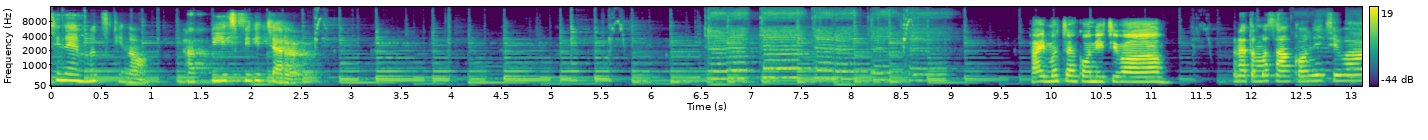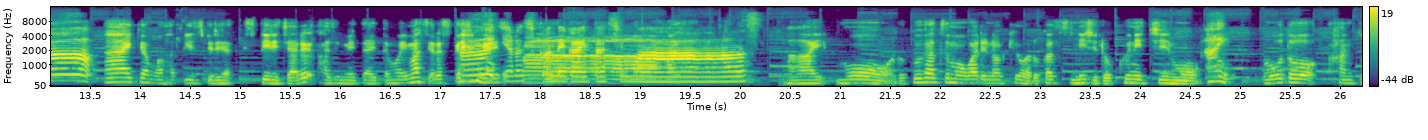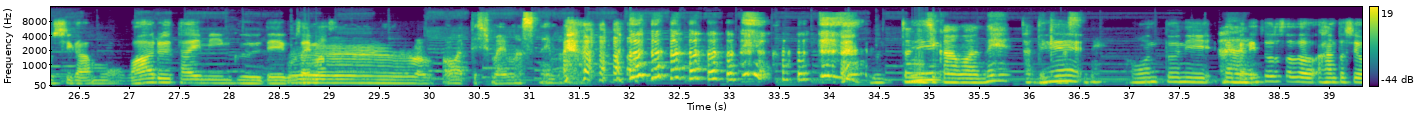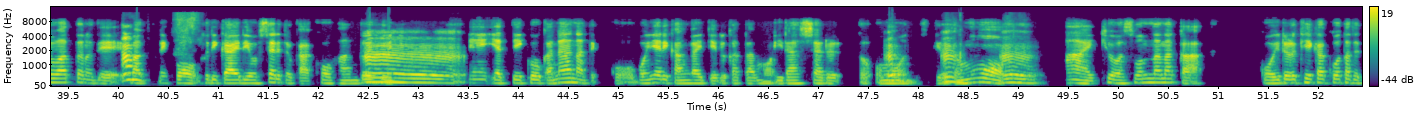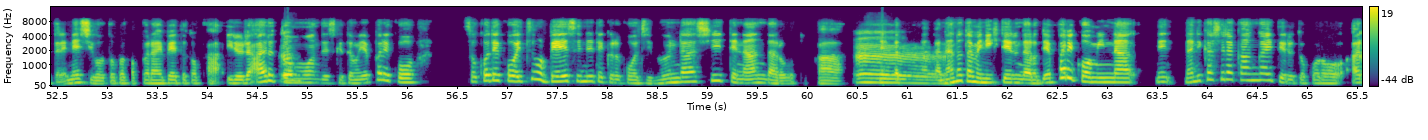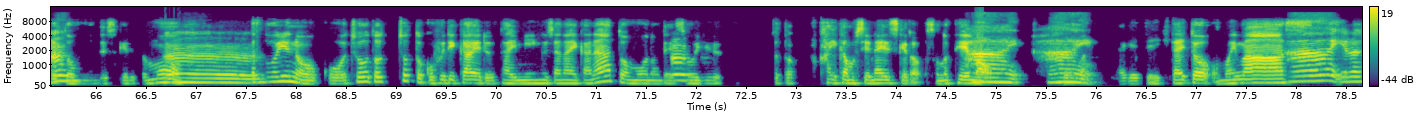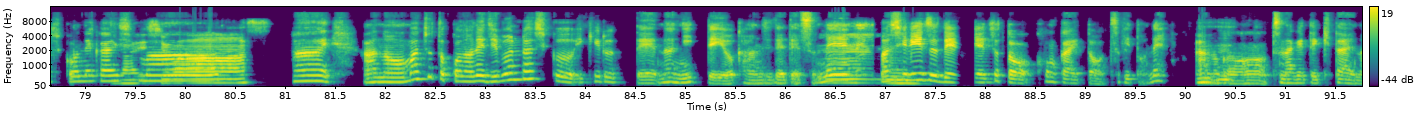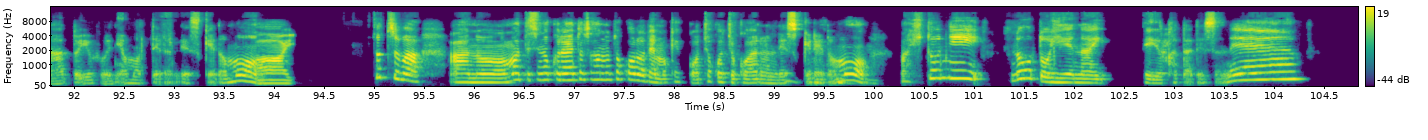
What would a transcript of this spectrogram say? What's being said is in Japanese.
知念睦月のハッピースピリチュアルはい、もっちゃん、こんにちは。村友さん、こんにちは。はい、今日もハッピースピリスピリチュアル始めたいと思います。よろしくおはい、願いします。よろしくお願いいたします。はい、もう6月も終わりの今日は6月26日もはい。ちょうど半年がもう終わるタイミングでございます。終わってしまいます ね。本当に時間はね、経ってきますね。本当に、なんかね、はいちょうどその半年終わったので、うんまあね、こう、振り返りをしたりとか、後半どうういうふうに。ね、やっていこうかな、なんて、こう、ぼんやり考えている方もいらっしゃると思うんですけれども、うん。はい。今日はそんな中、こういろいろ計画を立てたりね、仕事とかプライベートとかいろいろあると思うんですけども、やっぱりこう、そこでこういつもベースに出てくるこう自分らしいってなんだろうとか。なんか何のために生きているんだろうって、やっぱりこうみんなね、何かしら考えているところあると思うんですけれども、うんそういうのをこう、ちょうどちょっとこう振り返るタイミングじゃないかなと思うので、うんそういう、ちょっと深いかもしれないですけど、そのテーマをはい。はい。上げていきたいと思います。はい。よろしくお願いしお願いします。はい。あの、まあ、ちょっとこのね、自分らしく生きるって何っていう感じでですね、うんまあ、シリーズでちょっと今回と次とね、あうんの、つなげていきたいなというふうに思ってるんですけども、はい。一つは、あの、まあ、私のクライアントさんのところでも結構ちょこちょこあるんですけれども、まあ、人にノーと言えないっていう方ですね。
